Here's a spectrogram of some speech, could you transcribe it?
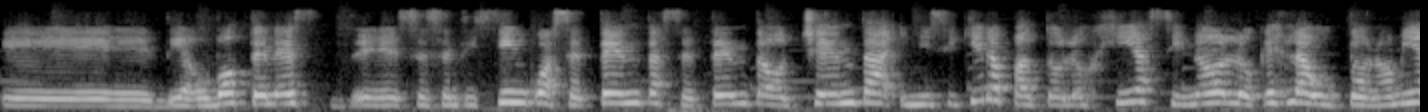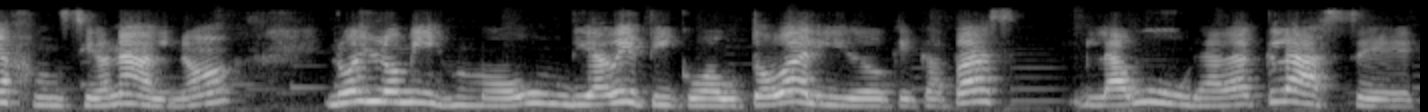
eh, digamos, vos tenés de 65 a 70, 70, 80, y ni siquiera patología, sino lo que es la autonomía funcional, ¿no? No es lo mismo un diabético autoválido que capaz labura, da clase,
